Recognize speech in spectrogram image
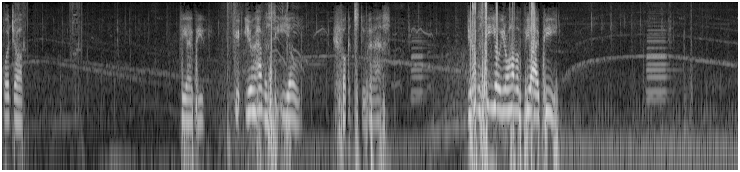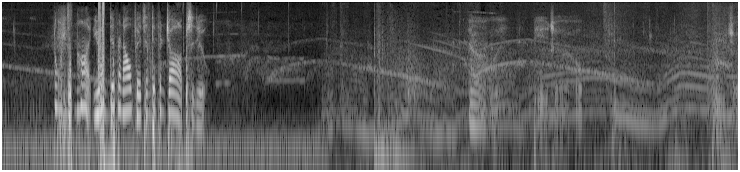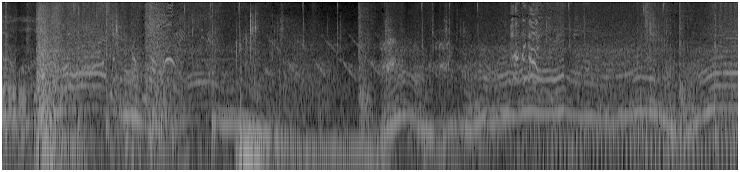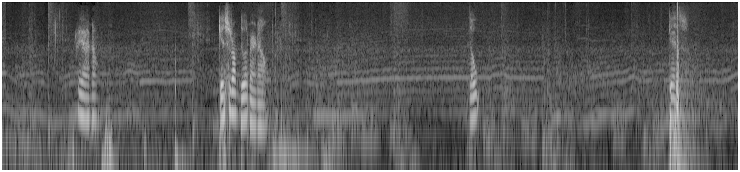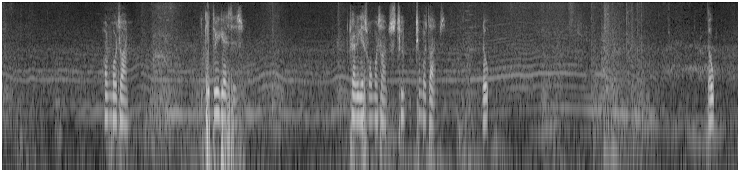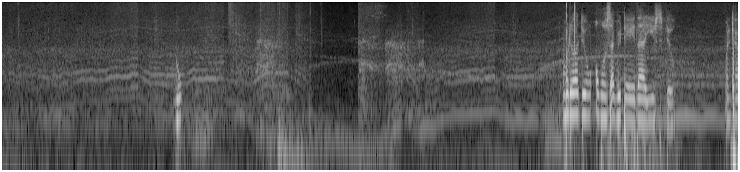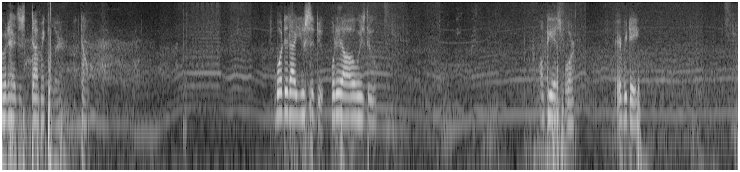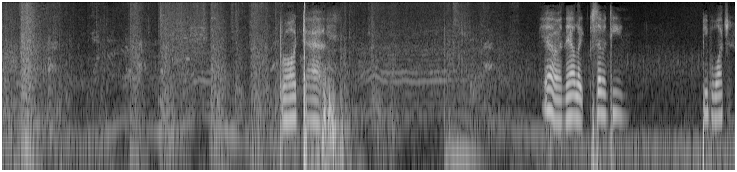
What job? VIP. You, you have a CEO. You fucking stupid ass. You have a CEO, you don't have a VIP. No, it's not. You have different outfits and different jobs to do. Uh, BJ. BJ. Yeah, I know. Guess what I'm doing right now? Nope. Guess. One more time. You get three guesses. Try to guess one more time. Just two two more times. Nope. Nope. Nope. What do I do almost every day that I used to do? When Kevin had his diamond killer account. What did I used to do? What did I always do? On PS4. Every day. Broadcast. Yeah, and they have like 17 people watching.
